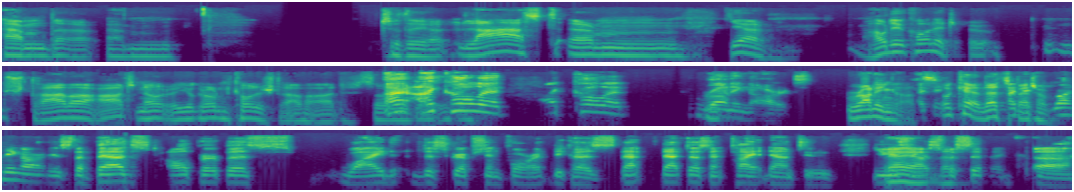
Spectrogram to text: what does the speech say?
um, the um, to the last um, yeah how do you call it? Uh, strava art? No you don't call it strava art. So i, I call it i call it running art. Running art. Okay that's I better. running art is the best all-purpose wide description for it because that that doesn't tie it down to using yeah, yeah, a specific uh,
